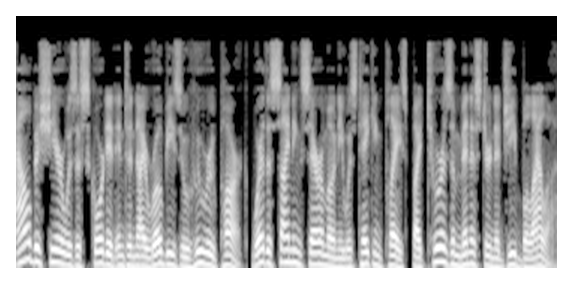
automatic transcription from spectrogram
Al-Bashir was escorted into Nairobi's Uhuru Park, where the signing ceremony was taking place, by Tourism Minister Najib Balala.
